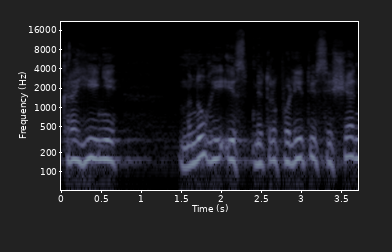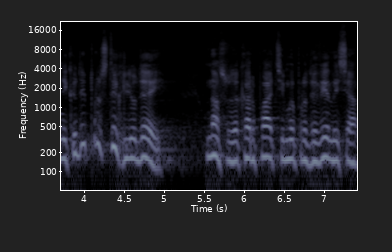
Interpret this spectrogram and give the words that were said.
країні, многі із митрополітів, священників, де простих людей. У нас у Закарпатті ми продивилися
